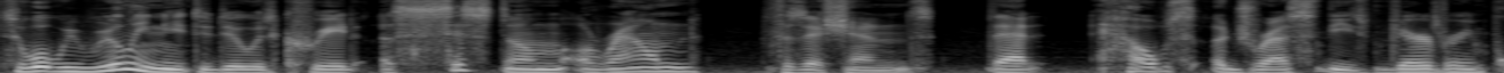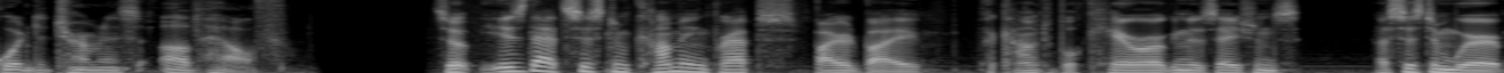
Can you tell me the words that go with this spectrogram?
So, what we really need to do is create a system around physicians that helps address these very, very important determinants of health. So, is that system coming, perhaps inspired by accountable care organizations, a system where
